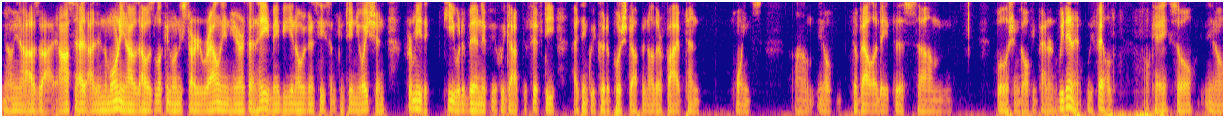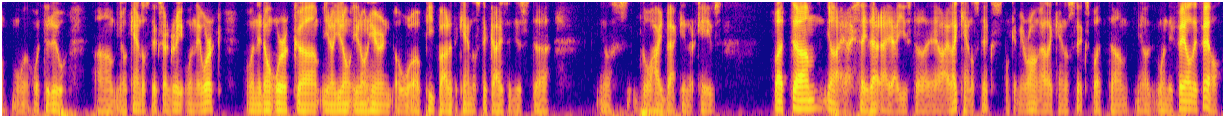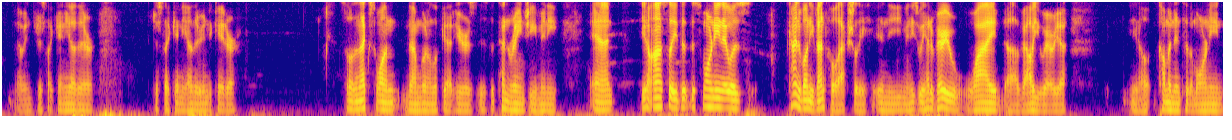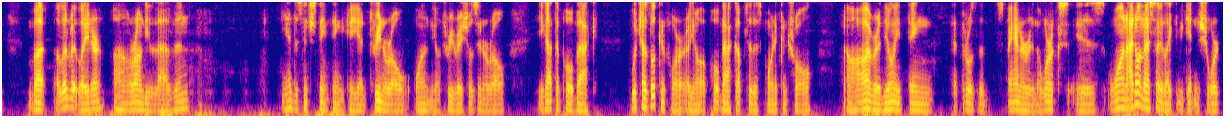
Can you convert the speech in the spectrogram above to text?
You know, I was I, honestly I, in the morning I was I was looking when we started rallying here. I thought, hey, maybe you know we're going to see some continuation. For me, the key would have been if, if we got up to 50, I think we could have pushed up another five, ten points, um, you know, to validate this um, bullish engulfing pattern. We didn't. We failed. Okay, so you know what to do. Um, you know, candlesticks are great when they work. When they don't work, uh, you know, you don't you don't hear a, a, peep out of the candlestick guys and just uh, you know go hide back in their caves. But um, you know, I, I say that I, I used to. I like candlesticks. Don't get me wrong. I like candlesticks, but um, you know, when they fail, they fail. I mean, just like any other, just like any other indicator. So the next one that I'm going to look at here is, is the 10 range E-mini, and you know, honestly, th this morning it was kind of uneventful actually in the E-minis. We had a very wide uh, value area, you know, coming into the morning, but a little bit later, uh, around 11, you had this interesting thing. Okay, you had three in a row, one, you know, three ratios in a row. You got the pullback, which I was looking for, you know, a pullback up to this point of control. Now, however, the only thing that throws the spanner in the works is one, I don't necessarily like to be getting short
